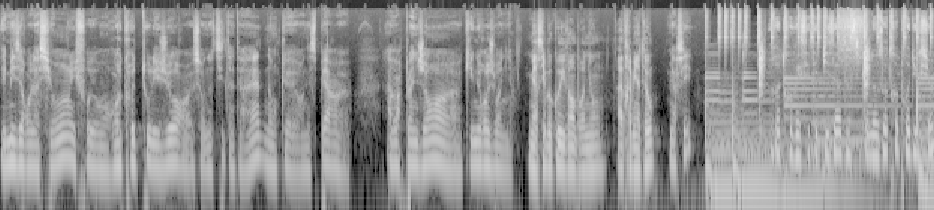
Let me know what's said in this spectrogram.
des, mises en relation, il faut on recrute tous les jours sur notre site internet. Donc on espère avoir plein de gens qui nous rejoignent. Merci beaucoup Yvan Brognon. À très bientôt. Merci. Retrouvez cet épisode ainsi que nos autres productions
